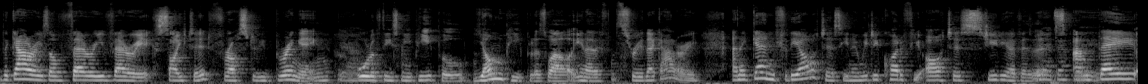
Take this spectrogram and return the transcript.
the galleries are very, very excited for us to be bringing Yeah. all of these new people, young people as well, you know, through their gallery. And again, for the artists, you know, we do quite a few artist studio visits, definitely. and they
